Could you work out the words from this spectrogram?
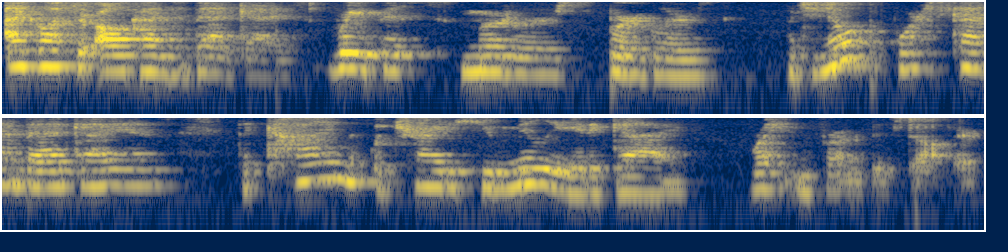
I go after all kinds of bad guys rapists, murderers, burglars. But you know what the worst kind of bad guy is? The kind that would try to humiliate a guy right in front of his daughter.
